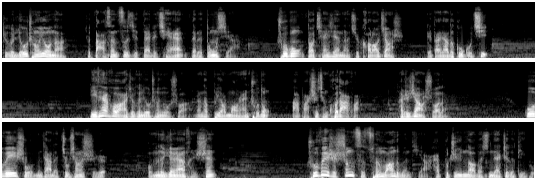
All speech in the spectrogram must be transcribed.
这个刘承佑呢，就打算自己带着钱、带着东西啊，出宫到前线呢去犒劳将士，给大家都鼓鼓气。李太后啊，就跟刘承佑说，让他不要贸然出动啊，把事情扩大化。他是这样说的：“郭威是我们家的旧相识，我们的渊源很深。”除非是生死存亡的问题啊，还不至于闹到现在这个地步。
